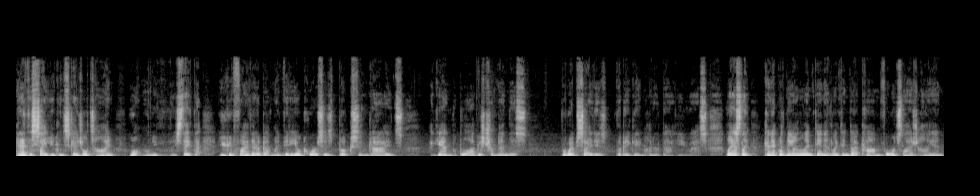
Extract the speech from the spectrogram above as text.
And at the site, you can schedule time. Well, let me restate that. You can find out about my video courses, books, and guides. Again, the blog is tremendous. The website is thebiggamehunter.us. Lastly, connect with me on LinkedIn at linkedin.com forward slash in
